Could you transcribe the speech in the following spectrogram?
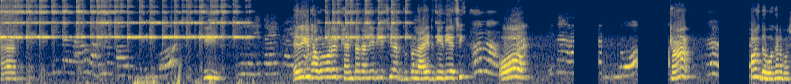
হ্যাঁ। এদিকে ঠাকুর ঘরের ফ্যানটা জ্বালিয়ে দিয়েছি আর দুটো লাইট দিয়ে দিয়েছি। ও। থাক। বস দেবো, এখানে বস।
